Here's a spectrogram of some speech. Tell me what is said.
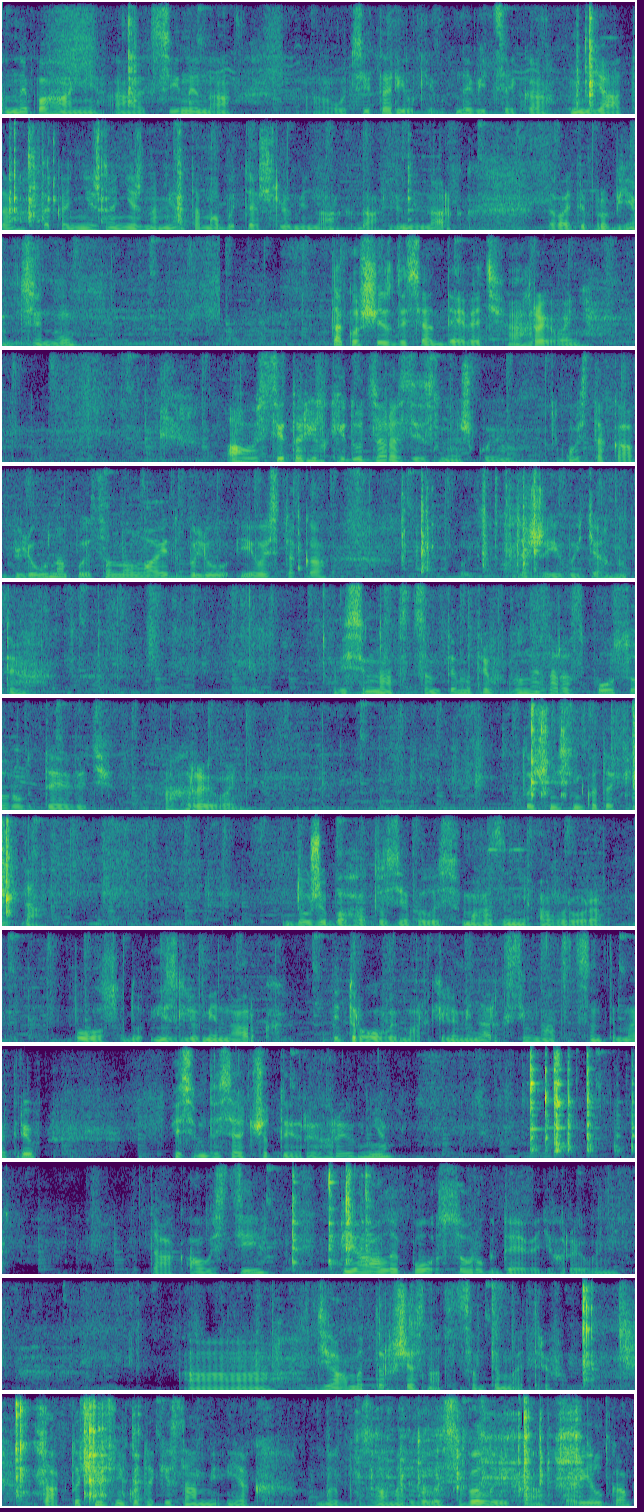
непогані ціни на оці тарілки. Дивіться, яка м'ята, така ніжна ніжна м'ята, мабуть, теж люмінарк. Да, люмінарк. Давайте проб'ємо ціну. Також 69 гривень. А ось ці тарілки йдуть зараз зі знижкою. Ось така блю написано, light blue, і ось така Ж її витягнути? 18 сантиметрів. Вони зараз по 49 гривень. Точнісінько такі? Так. Да. Дуже багато з'явилось в магазині Аврора посуду із люмінарк. Від марки Люмінарк 17 сантиметрів. 84 гривні. Так, а ось ці піали по 49 гривень. Діаметр 16 см. Так, точнісінько такі самі, як Ми з вами дивились велика тарілка.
